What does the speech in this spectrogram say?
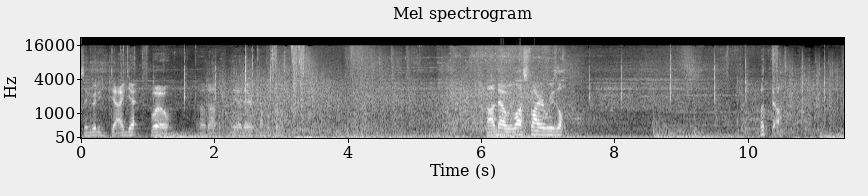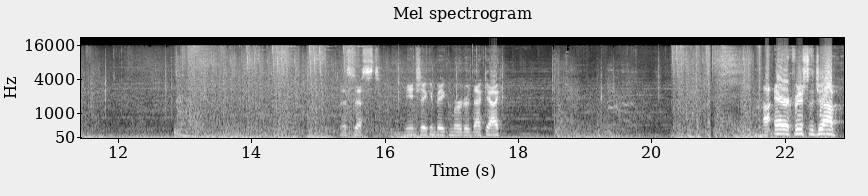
Has anybody died yet? Whoa. Hold up. Yeah, they're coming from... Oh no, we lost Fire Weasel. What the? An assist. Me and Shake and Bake murdered that guy. Uh, Eric, finish the job.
